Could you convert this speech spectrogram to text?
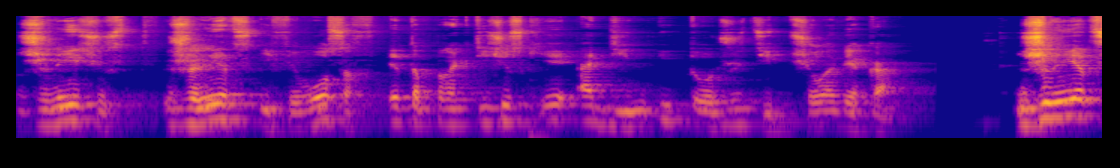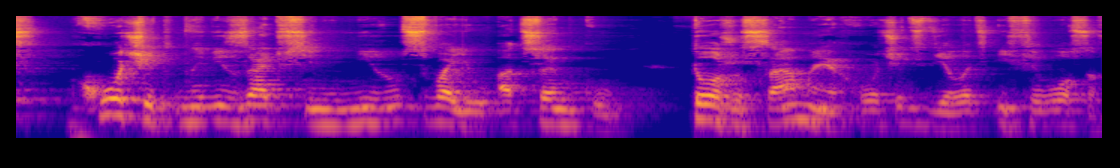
жрец и философ – это практически один и тот же тип человека. Жрец хочет навязать всему миру свою оценку. То же самое хочет сделать и философ.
